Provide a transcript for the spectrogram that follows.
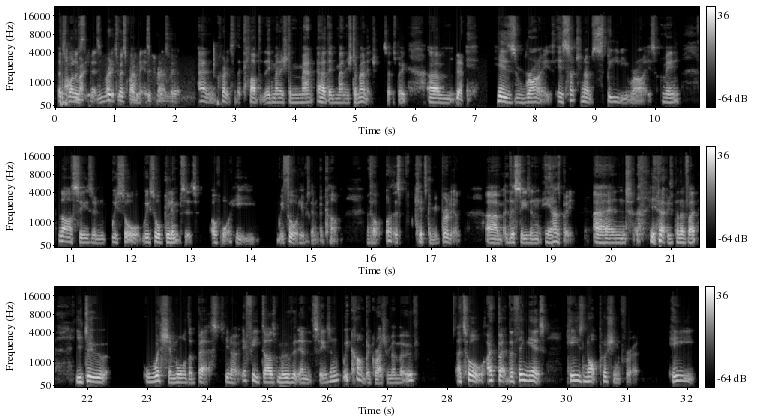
As Oh, well as it's credit to his family, it's credit family. to, and credit to the club that they've managed to man, uh, they've managed to manage, so to speak. Um, Yeah. His rise is such a speedy rise. I mean, last season we saw we saw glimpses of what he we thought he was going to become. I thought, well, this kid's going to be brilliant. Um, and this season he has been, and you know, he's kind of like you do wish him all the best. You know, if he does move at the end of the season, we can't begrudge him a move at all. I but the thing is, he's not pushing for it. He,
